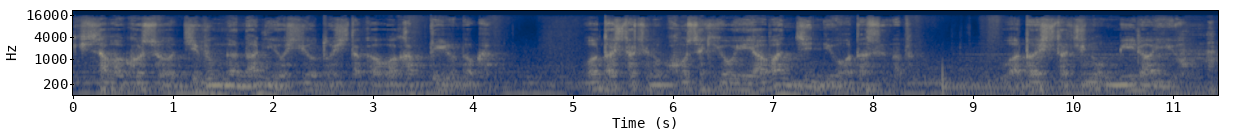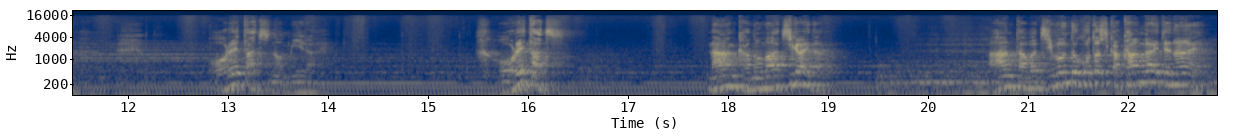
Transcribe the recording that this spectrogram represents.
貴様こそ自分が何をしようとしたか分かっているのか。私たちの功績を野蛮人に渡すなど。私たちの未来を。俺たちの未来。俺たち。なんかの間違いだろ。あんたは自分のことしか考えてない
